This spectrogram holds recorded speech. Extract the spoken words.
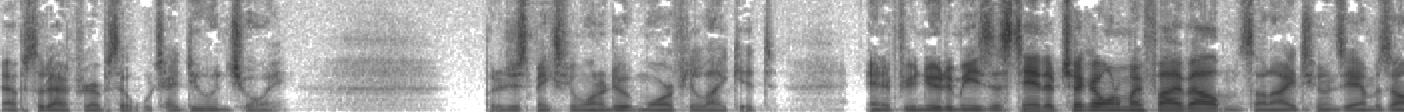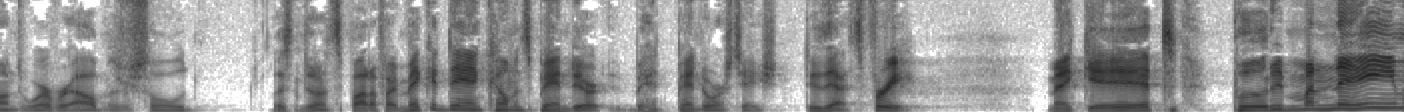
episode after episode, which I do enjoy. But it just makes me want to do it more if you like it. And if you're new to me as a stand up, check out one of my five albums on iTunes, Amazon, wherever albums are sold. Listen to it on Spotify. Make a Dan Cummins Pandora, Pandora station. Do that. It's free. Make it. Put in my name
